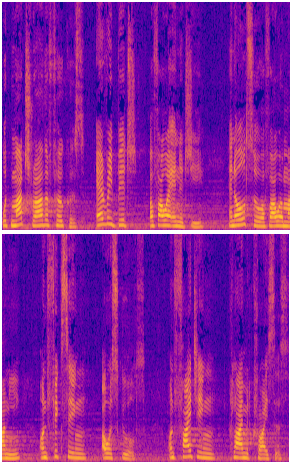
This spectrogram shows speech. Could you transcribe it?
would much rather focus every bit of our energy and also of our money on fixing our schools, on fighting climate crisis,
